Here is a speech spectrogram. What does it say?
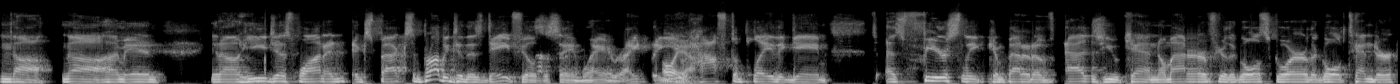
Nah, nah. I mean, you know, he just wanted, expects, and probably to this day feels the same way, right? Like, Oh, you yeah. have to play the game as fiercely competitive as you can, no matter if you're the goal scorer, the goaltender,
